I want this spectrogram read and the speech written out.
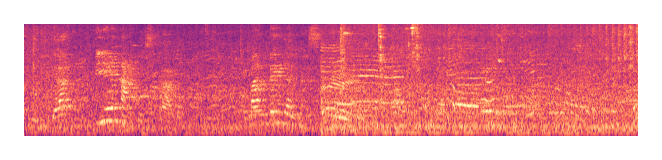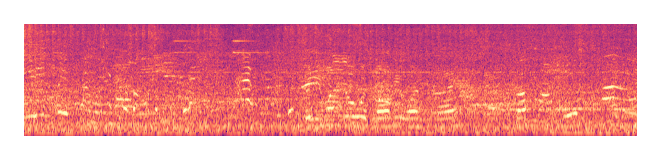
seguridad bien ajustado. Mantenga Do you want to go with mommy one time? Always wanted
